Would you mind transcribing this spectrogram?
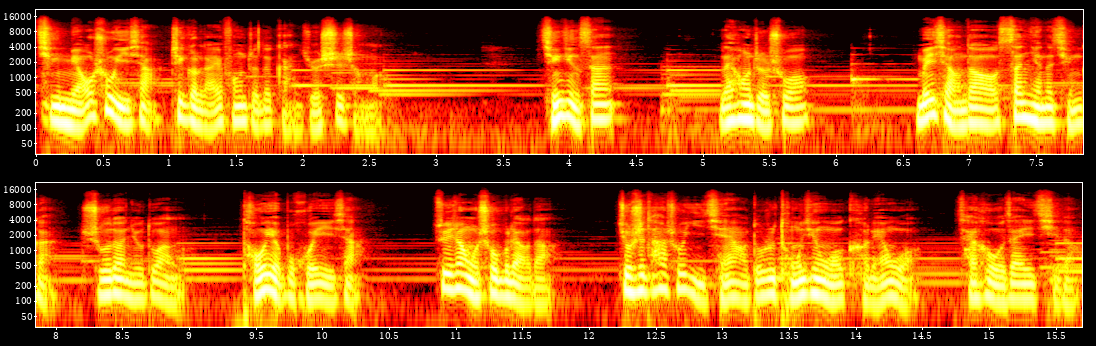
请描述一下这个来访者的感觉是什么？情景三，来访者说：“没想到三年的情感说断就断了，头也不回一下。最让我受不了的，就是他说以前啊都是同情我、可怜我才和我在一起的，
